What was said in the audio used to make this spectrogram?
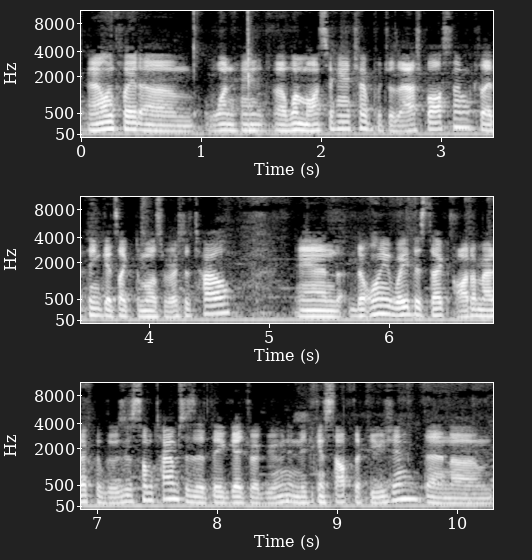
And I only played um, one hand, uh, one monster hand trap, which was Ash Blossom, because I think it's like the most versatile. And the only way this deck automatically loses sometimes is if they get Dragoon, and if you can stop the fusion, then um,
